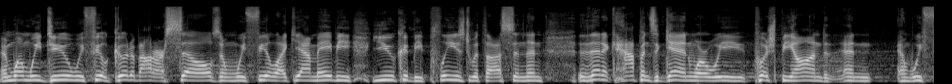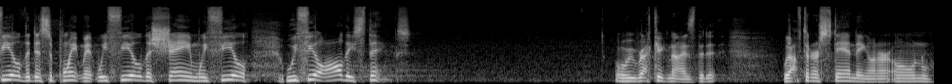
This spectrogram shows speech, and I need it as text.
And when we do, we feel good about ourselves and we feel like, yeah, maybe you could be pleased with us. And then, then it happens again where we push beyond and, and we feel the disappointment, we feel the shame, we feel, we feel all these things. Where we recognize that it, we often are standing on our own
